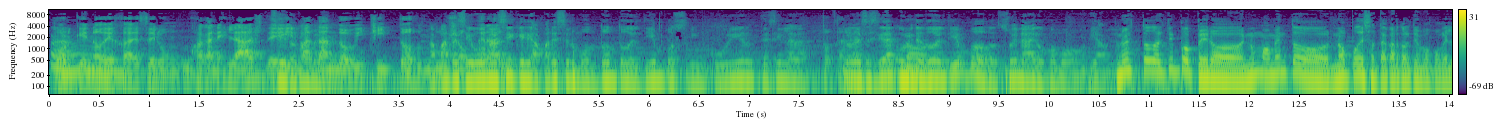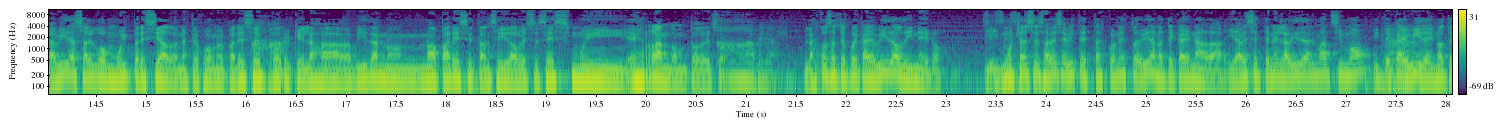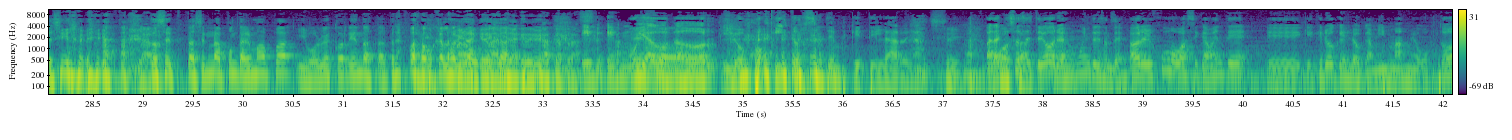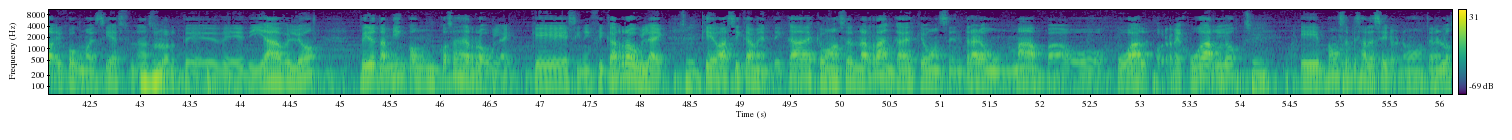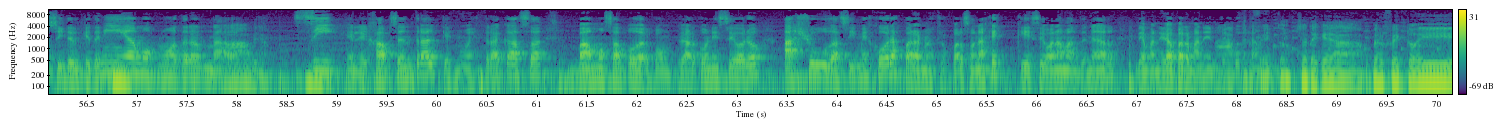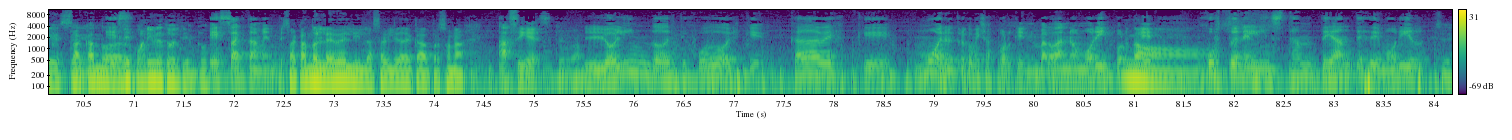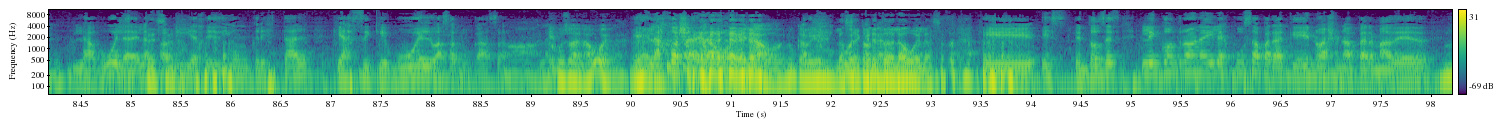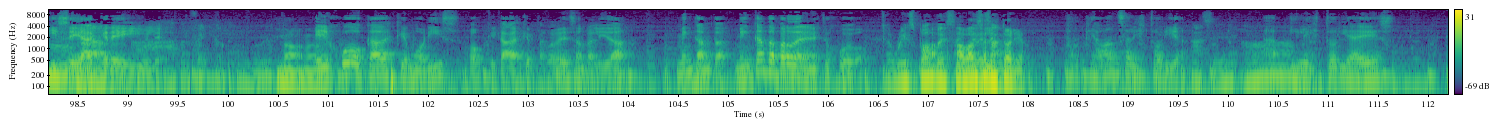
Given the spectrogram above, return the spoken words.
Porque Ah. no deja de ser un, un hack and slash de Sí, ir totalmente. matando bichitos. un Aparte, si vos crawl. decís que aparecen un montón todo el tiempo sin cubrirte, sin la, necesidad de cubrirte No. todo el tiempo, suena algo como Diablo. No es todo el tiempo, pero en un momento no podés atacar todo el tiempo, porque la vida es algo muy preciado en este juego, me parece, Ajá. porque la vida no, no aparece tan seguido a veces, es muy es random todo eso. Ah, mira. Las cosas te puede caer vida o dinero. Y sí, muchas sí. veces, a veces, viste, estás con esto de vida, no te cae nada. Y a veces tenés la vida al máximo y te Ah. cae vida y no te sirve. Entonces estás en una punta del mapa y volvés corriendo hasta atrás para buscar la vida que buscar la vida dejaste. que dejaste atrás. Es, es muy Eso- agotador los poquitos ítems que te largan. Sí, ¿Para qué posta. usas este oro? Es muy interesante. Ahora, el juego básicamente, eh, que creo que es lo que a mí más me gustó, el juego, como decía, es una suerte de Diablo, pero también con cosas de roguelike. ¿Qué significa roguelike? Sí. Que básicamente, cada vez que vamos a hacer una run, cada vez que vamos a entrar a un mapa o jugar o rejugarlo, Sí. eh, vamos a empezar de cero. No vamos a tener los ítems que teníamos, no vamos a tener nada. Ah, mira. Sí, en el hub central, que es nuestra casa, vamos a poder comprar con ese oro ayudas y mejoras para nuestros personajes que se van a mantener de manera permanente, Ah, justamente. perfecto. Ya te queda perfecto ahí. este, Sacando- es disponible todo el tiempo. Exactamente. Sacando el level y las habilidades de cada personaje. Así es. Lo lindo de este juego es que cada vez que muero, entre comillas, porque en verdad no morís, porque No. justo en el instante antes de morir, Sí. la abuela de la Te familia te dio un cristal que hace que vuelvas a tu casa. Ah, la En- joya de la abuela. Es la joya de la abuela. Nunca habían Los puesto secretos de la el- abuela. Eh, es, entonces le encontraron ahí la excusa para que no haya una permadeath y Mm, sea claro. creíble. Ah, perfecto. Muy bien. No, no. El juego cada vez que morís, o que cada vez que perdés en realidad, me encanta. Me encanta perder en este juego. El respawn es Avanza la historia. Porque avanza la historia. Ah, sí. Ah, Ah, y la historia es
